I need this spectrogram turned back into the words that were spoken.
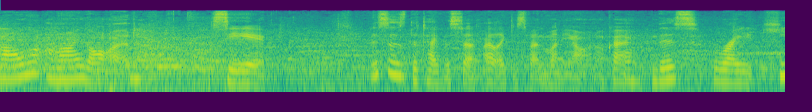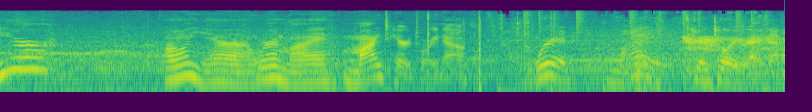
Oh my god. See, this is the type of stuff I like to spend money on, okay? This right here. Oh yeah, we're in my my territory now. We're in my territory right now.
